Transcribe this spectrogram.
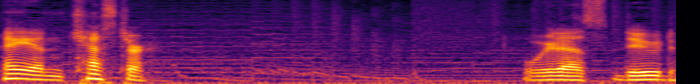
Hey, and Chester. Weird ass dude.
